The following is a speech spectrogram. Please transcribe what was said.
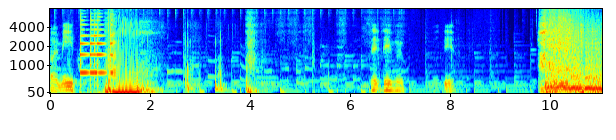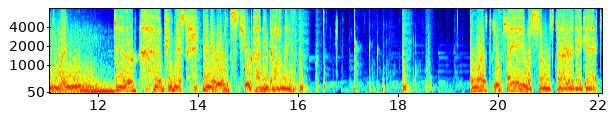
Uh, me. They, they will, will be. A penis and a Rubik's Cube have in common? The more you play with them, the harder they get.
